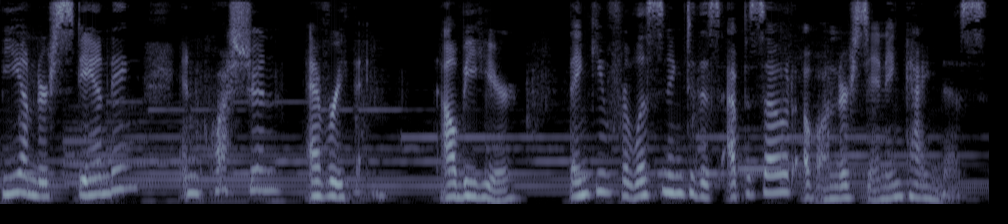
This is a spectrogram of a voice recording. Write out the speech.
be understanding, and question everything. I'll be here. Thank you for listening to this episode of Understanding Kindness.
